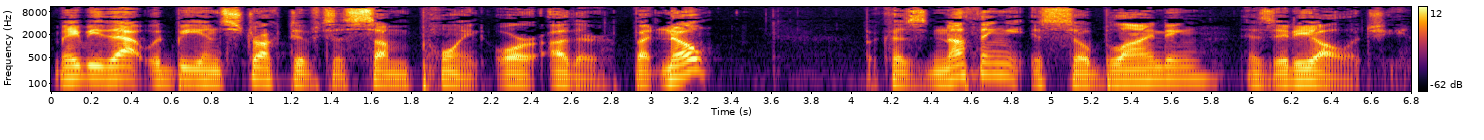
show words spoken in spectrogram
maybe that would be instructive to some point or other. But no, because nothing is so blinding as ideology.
